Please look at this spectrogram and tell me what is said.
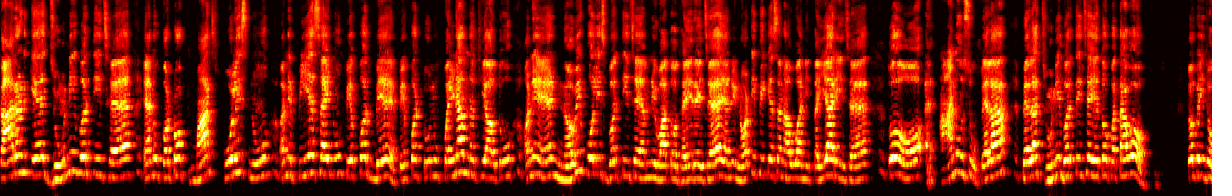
કારણ કે જૂની ભરતી છે, એનું કટ ઓફ માર્ક્સ પોલીસનું અને પીએસઆઈ નું પેપર બે, પેપર ટુ નું પરિણામ નથી આવતું અને નવી પોલીસ ભરતી છે, એમની વાતો થઈ રહી છે, એની નોટિફિકેશન આવવાની તૈયારી છે. તો આનું શું? પેલા પેલા જૂની ભરતી છે, એ તો પતાવો. તો ભાઈ જો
